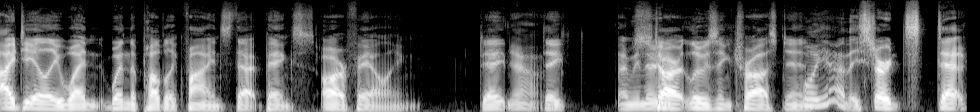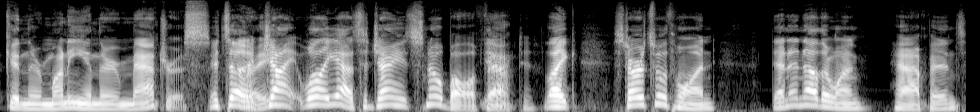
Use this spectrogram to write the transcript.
ideally when when the public finds that banks are failing? They Yeah, they I mean, start losing trust in. Well, yeah, they start stacking their money in their mattress. It's a right? giant. Well, yeah, it's a giant snowball Yeah. effect. Like starts with one, then another one happens,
